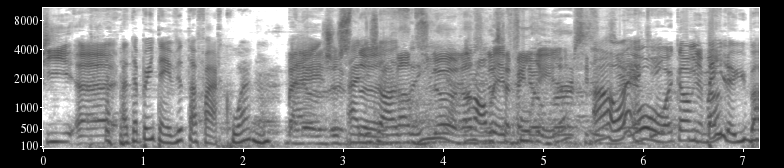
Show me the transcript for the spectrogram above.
Puis, euh, Ah, t'as pas eu t'invite à faire quoi, non? Ben, Ben, juste, euh, Aller jaser. rendu là, Non, rendu non, mais fourré, c'est Ah ouais, Oh, ok. ouais, carrément. Il paye le Uber.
